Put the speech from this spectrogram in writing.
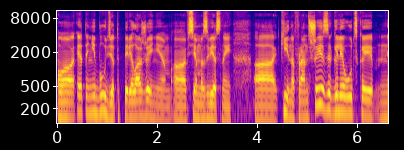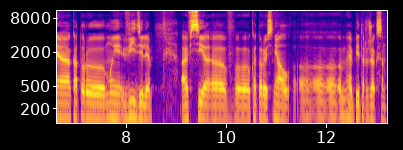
Это не будет переложением всем известной кинофраншизы голливудской, которую мы видели Э, все, э, которые снял э, Питер Джексон.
